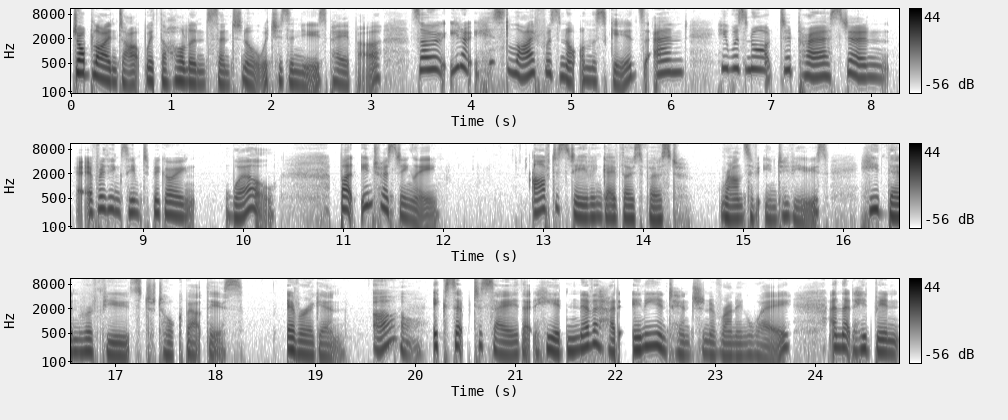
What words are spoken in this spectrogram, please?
job lined up with the Holland Sentinel, which is a newspaper. So, you know, his life was not on the skids and he was not depressed and everything seemed to be going well. But interestingly, after Stephen gave those first rounds of interviews, he then refused to talk about this ever again. Oh. except to say that he had never had any intention of running away and that he'd been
